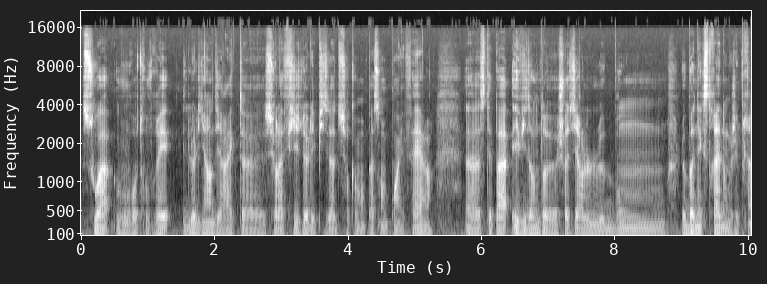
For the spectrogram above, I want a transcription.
soit vous retrouverez le lien direct euh, sur la fiche de l'épisode sur commentpassant.fr. C'était pas évident de choisir le bon, le bon extrait, donc j'ai pris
